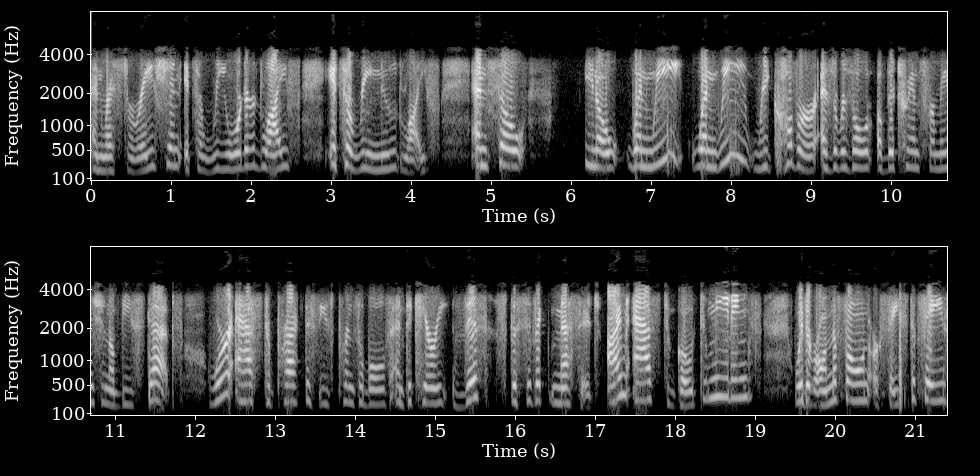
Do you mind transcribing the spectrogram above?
and restoration. It's a reordered life. It's a renewed life. And so, you know, when we when we recover as a result of the transformation of these steps, we're asked to practice these principles and to carry this specific message. I'm asked to go to meetings, whether on the phone or face to face,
